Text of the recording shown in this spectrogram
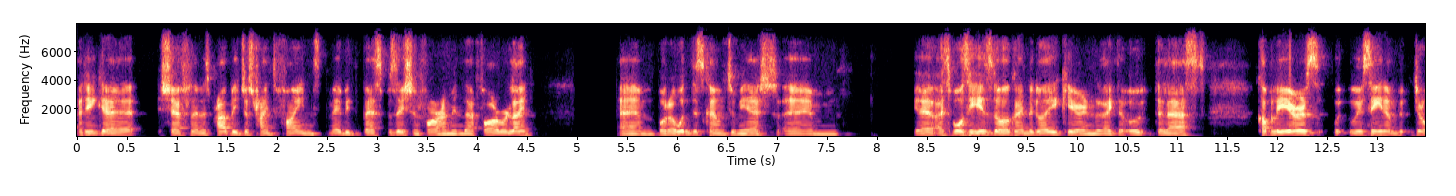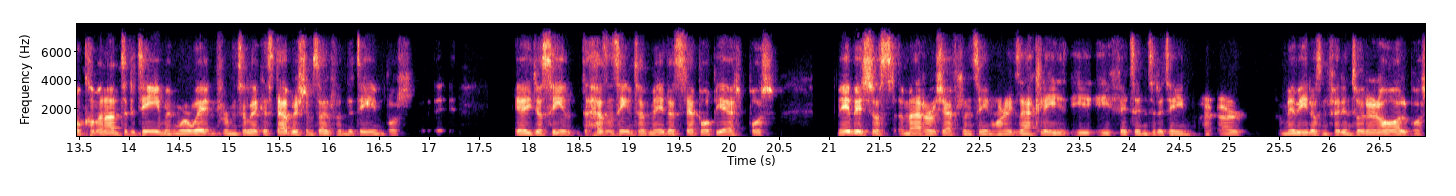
I think uh, Shefflin is probably just trying to find maybe the best position for him in that forward line. Um, but I wouldn't discount him yet. Um, yeah, I suppose he is the whole kind of guy, Kieran, like the the last couple of years we've seen him, you know, coming onto the team, and we're waiting for him to like establish himself in the team. But yeah, he just seemed hasn't seemed to have made that step up yet. But maybe it's just a matter of Shefflin seeing where exactly he, he, he fits into the team, or, or, maybe he doesn't fit into it at all. But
